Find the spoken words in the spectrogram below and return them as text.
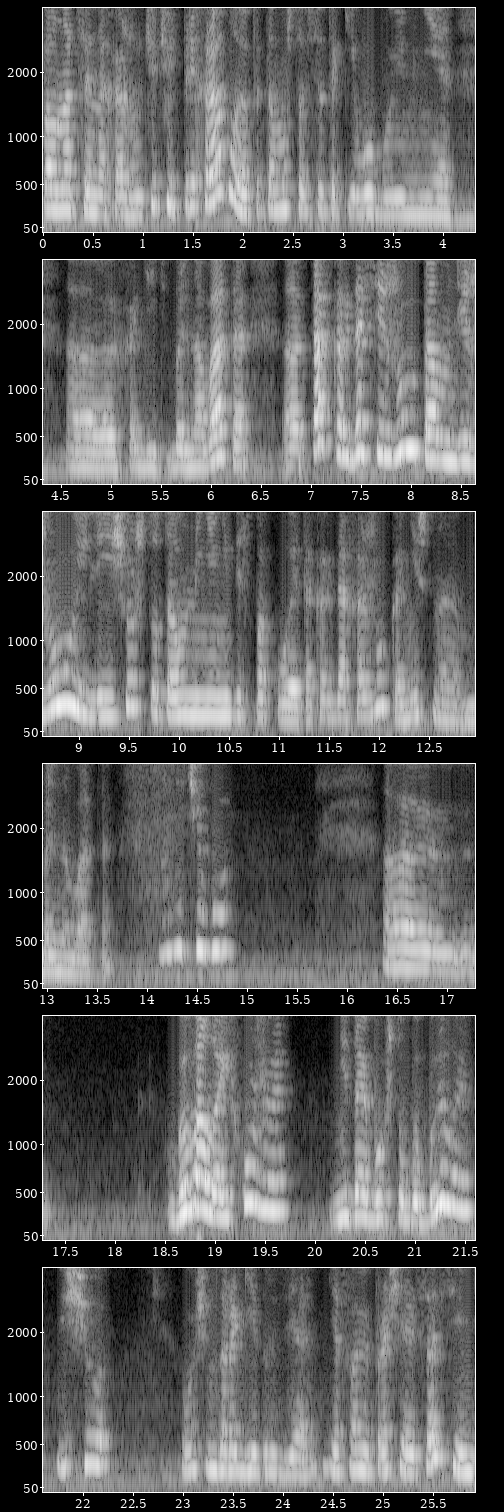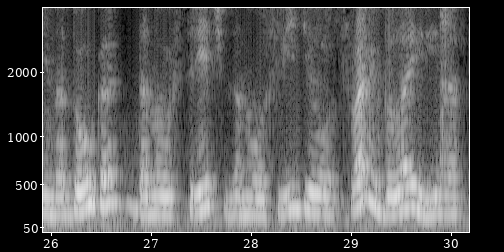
полноценно хожу, чуть-чуть прихрамываю, потому что все-таки в обуви мне э, ходить больновато. А так, когда сижу, там лежу или еще что-то, он меня не беспокоит. А когда хожу, конечно, больновато. Ну ничего. Э, бывало и хуже. Не дай бог, чтобы было еще. В общем, дорогие друзья, я с вами прощаюсь совсем ненадолго. До новых встреч, до новых видео. С вами была Ирина.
